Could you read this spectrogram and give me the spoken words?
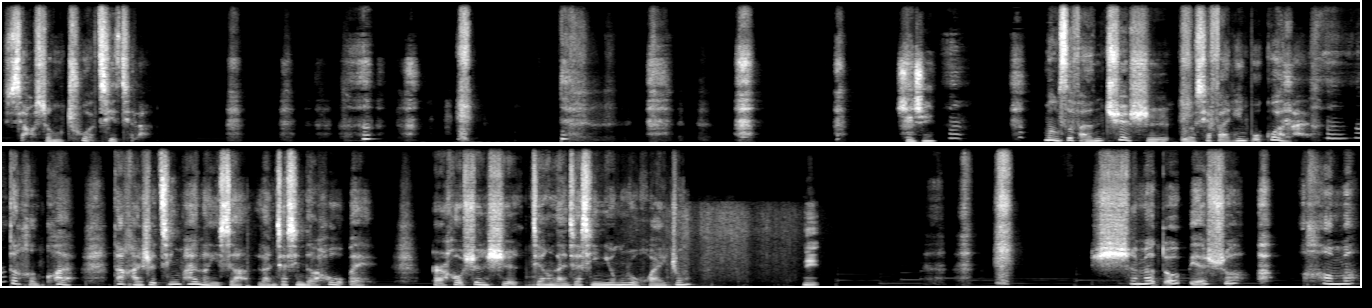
小声啜泣起来。欣欣，孟思凡确实有些反应不过来，但很快他还是轻拍了一下蓝嘉欣的后背。而后顺势将蓝嘉欣拥入怀中。你什么都别说，好吗？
